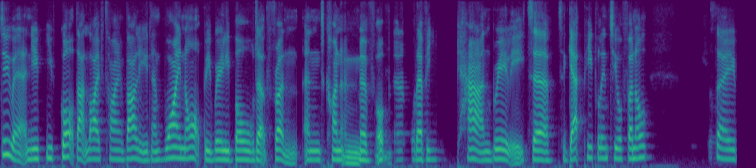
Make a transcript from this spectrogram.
do it and you you've got that lifetime value, then why not be really bold up front and kind of, mm. of, of whatever you can really to to get people into your funnel. Sure. So I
